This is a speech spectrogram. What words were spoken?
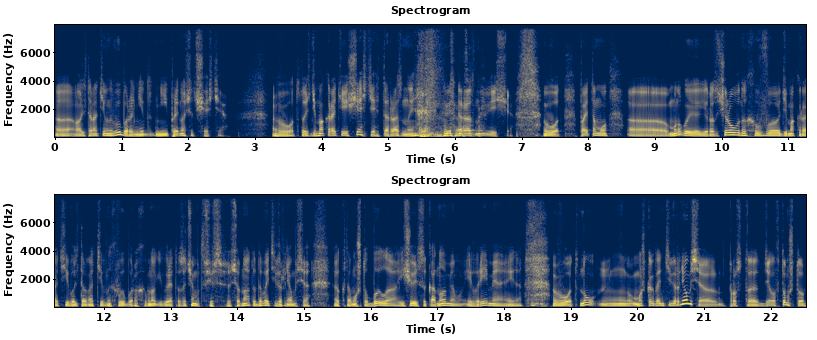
э, альтернативные выборы не, не приносят счастья. Вот. То есть демократия и счастье – это разные, разные вещи. Вот. Поэтому э, много и разочарованных в демократии, в альтернативных выборах. И многие говорят, а зачем это все, все надо? Давайте вернемся к тому, что было, еще и сэкономим, и время. И... Вот. Ну, может, когда-нибудь вернемся. Просто дело в том, что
